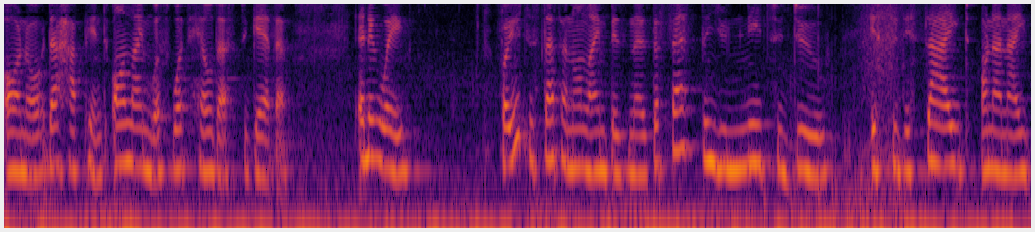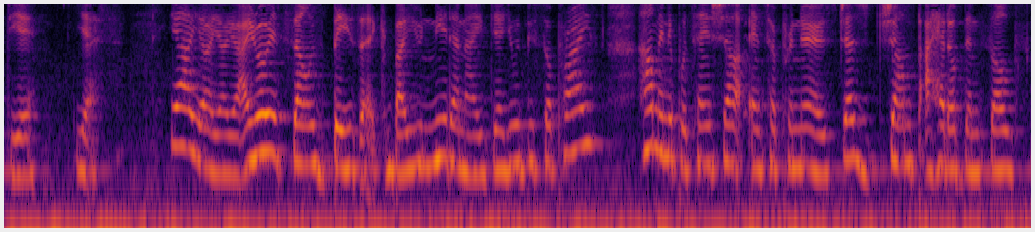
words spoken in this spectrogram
on or that happened, online was what held us together. Anyway, for you to start an online business, the first thing you need to do is to decide on an idea. Yes yeah, yeah, yeah, yeah. I know it sounds basic, but you need an idea. You would be surprised how many potential entrepreneurs just jump ahead of themselves.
